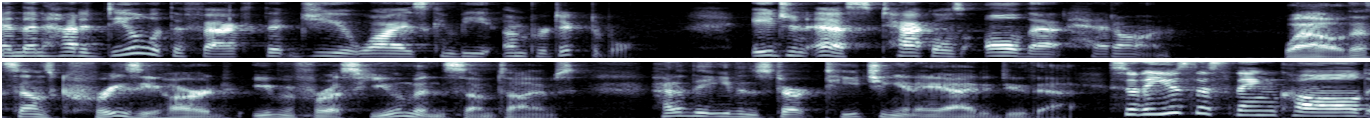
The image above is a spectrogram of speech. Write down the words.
and then how to deal with the fact that GUIs can be unpredictable. Agent S tackles all that head on. Wow, that sounds crazy hard, even for us humans sometimes. How did they even start teaching an AI to do that? So they use this thing called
